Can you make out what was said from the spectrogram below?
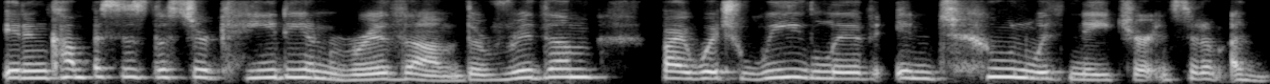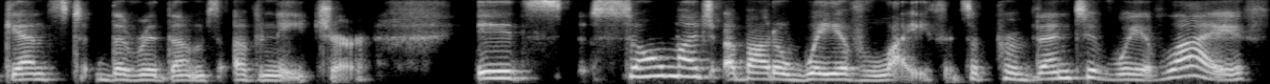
It encompasses the circadian rhythm, the rhythm by which we live in tune with nature instead of against the rhythms of nature it's so much about a way of life. It's a preventive way of life.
